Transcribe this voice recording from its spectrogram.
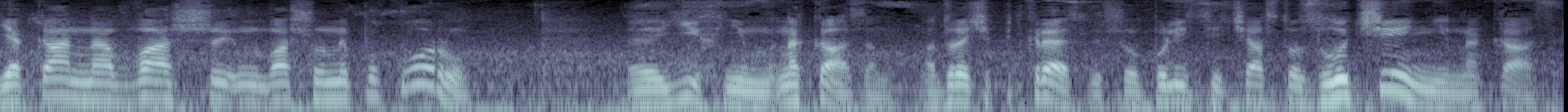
яка на ваші, вашу непокору е, їхнім наказам, а до речі, підкреслюю, що у поліції часто злочинні накази,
